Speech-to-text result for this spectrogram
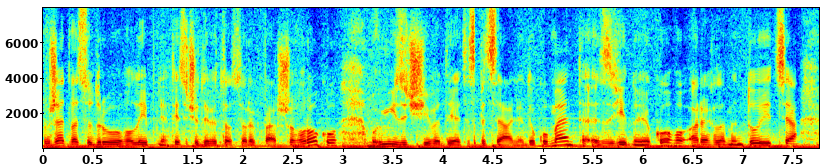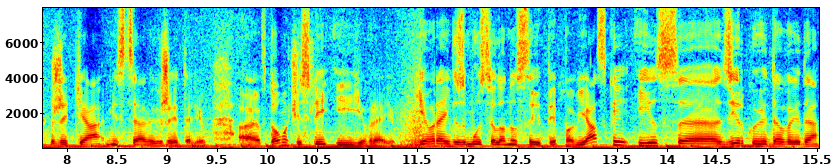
Вже 22 липня 1941 року у Мізичі видається спеціальний документ, згідно якого регламентується життя місцевих жителів, е, в тому числі і євреїв. Євреїв змусили носити пов'язки із е, зіркою Давида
